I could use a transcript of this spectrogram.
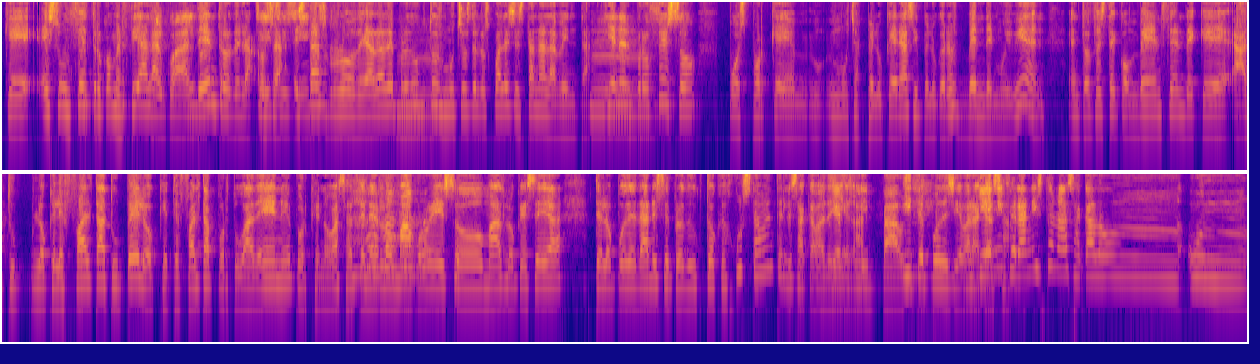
que es un centro comercial Tal cual. dentro de la, o sea, sí, sí. estás rodeada de productos, muchos de los cuales están a la venta. Y en el Mm. proceso, pues porque muchas peluqueras y peluqueros venden muy bien. Entonces te convencen de que a tu, lo que le falta a tu pelo, que te falta por tu ADN, porque no vas a tenerlo más grueso, más lo que sea, te lo puede dar ese producto que justamente les acaba de Qué llegar. Y te puedes llevar a Jennifer casa. Aniston ha sacado un, un-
